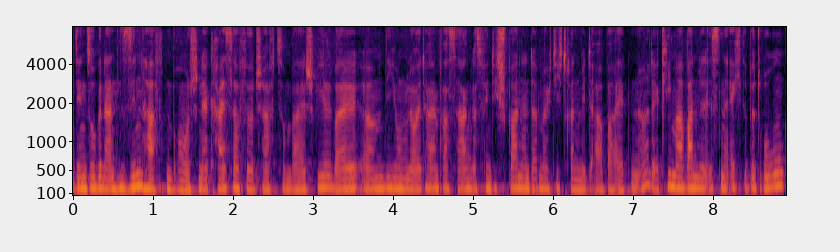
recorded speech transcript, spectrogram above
den sogenannten sinnhaften Branchen, der Kreislaufwirtschaft zum Beispiel, weil ähm, die jungen Leute einfach sagen, das finde ich spannend, da möchte ich dran mitarbeiten. Ne? Der Klimawandel ist eine echte Bedrohung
